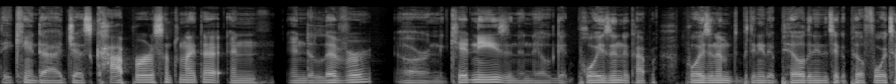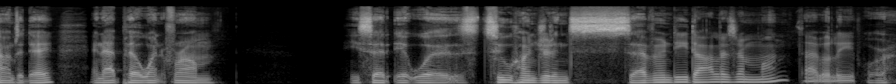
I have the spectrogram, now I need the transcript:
they can't digest copper or something like that, and in the liver or in the kidneys, and then they'll get poisoned. The copper poison them, but they need a pill. They need to take a pill four times a day, and that pill went from. He said it was two hundred and seventy dollars a month, I believe, or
